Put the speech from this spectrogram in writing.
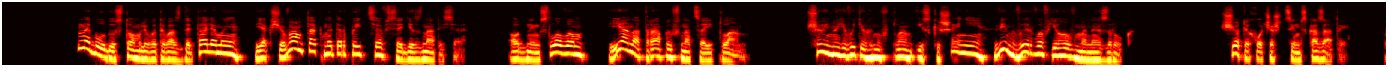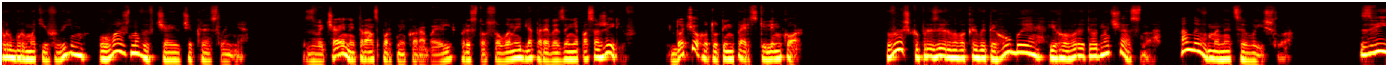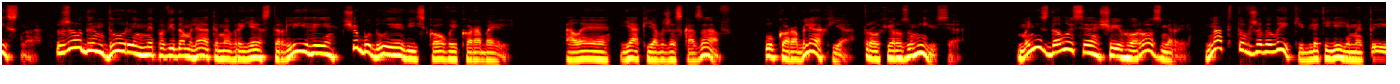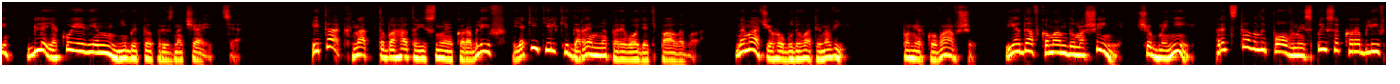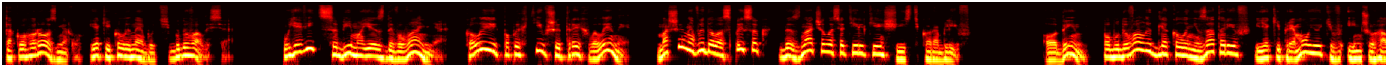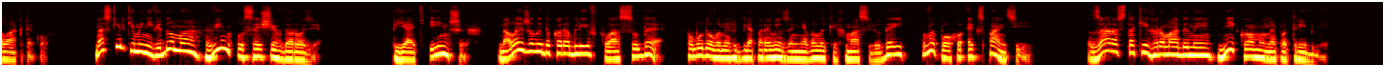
Не буду стомлювати вас деталями, якщо вам так не терпиться все дізнатися. Одним словом, я натрапив на цей план. Щойно я витягнув план із кишені, він вирвав його в мене з рук. Що ти хочеш цим сказати? пробурмотів він, уважно вивчаючи креслення. Звичайний транспортний корабель, пристосований для перевезення пасажирів. До чого тут імперський лінкор? Важко презирливо кривити губи і говорити одночасно, але в мене це вийшло. Звісно, жоден дурень не повідомлятиме в реєстр ліги, що будує військовий корабель. Але, як я вже сказав, у кораблях я трохи розуміюся. Мені здалося, що його розміри надто вже великі для тієї мети, для якої він нібито призначається. І так надто багато існує кораблів, які тільки даремно переводять паливо, нема чого будувати нові. Поміркувавши, я дав команду машині, щоб мені представили повний список кораблів такого розміру, які коли-небудь будувалися. Уявіть собі моє здивування, коли, попихтівши три хвилини, машина видала список, де значилося тільки шість кораблів. Один побудували для колонізаторів, які прямують в іншу галактику. Наскільки мені відомо, він усе ще в дорозі. П'ять інших належали до кораблів класу Д, побудованих для перевезення великих мас людей в епоху експансії. Зараз такі громадини нікому не потрібні.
